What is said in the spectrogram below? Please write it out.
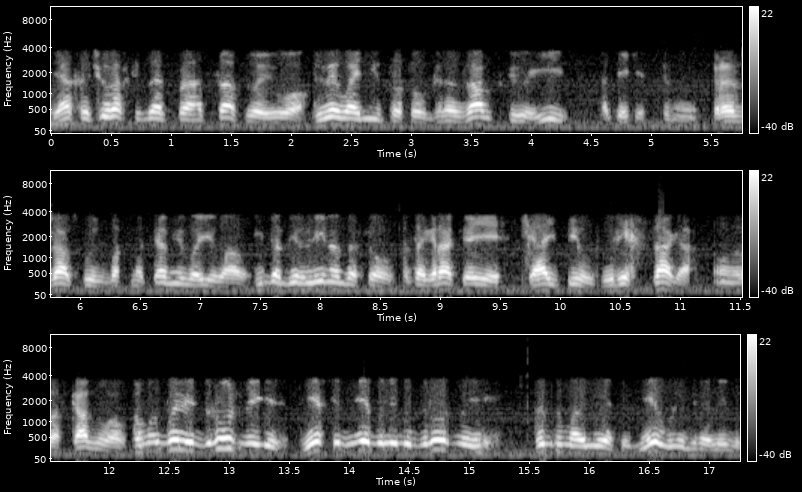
Я хочу рассказать про отца своего. Две войны прошел, гражданскую и отечественную. Гражданскую с басмачами воевал. И до Берлина дошел. Фотография есть. Чай пил у Рейхстага. Он рассказывал. Что мы были дружные. Если бы не были бы дружные, вы думали, это не выиграли.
